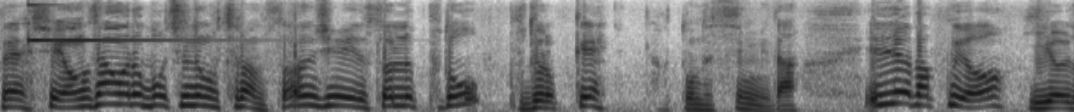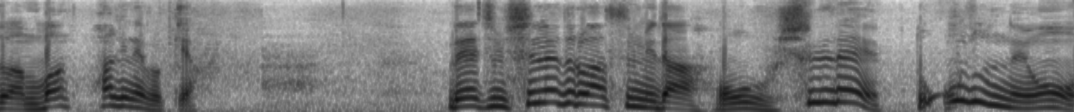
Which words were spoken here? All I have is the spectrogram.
네, 지금 영상으로 보시는 것처럼 선쉐이드 썰루프도 부드럽게 작동했습니다. 1열 봤고요. 2열도 한번 확인해 볼게요. 네, 지금 실내 들어왔습니다. 오, 실내 너무 좋네요.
